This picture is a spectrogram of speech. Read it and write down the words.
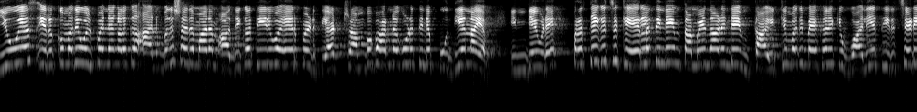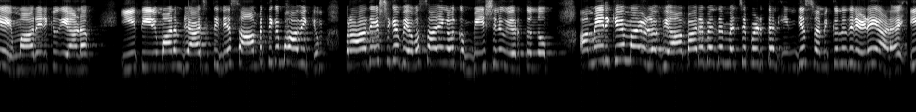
യു എസ് ഇറക്കുമതി ഉൽപ്പന്നങ്ങൾക്ക് അൻപത് ശതമാനം അധിക തീരുവ ഏർപ്പെടുത്തിയ ട്രംപ് ഭരണകൂടത്തിന്റെ പുതിയ നയം ഇന്ത്യയുടെ പ്രത്യേകിച്ച് തമിഴ്നാടിന്റെയും കയറ്റുമതി മേഖലയ്ക്ക് വലിയ തിരിച്ചടിയായി മാറിയിരിക്കുകയാണ്. ഈ തീരുമാനം രാജ്യത്തിന്റെ സാമ്പത്തിക ഭാവിക്കും പ്രാദേശിക വ്യവസായങ്ങൾക്കും ഭീഷണി ഉയർത്തുന്നു. അമേരിക്കയുമായുള്ള വ്യാപാര ബന്ധം മെച്ചപ്പെടുത്താൻ ഇന്ത്യ ശ്രമിക്കുന്നതിനിടെയാണ് ഈ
